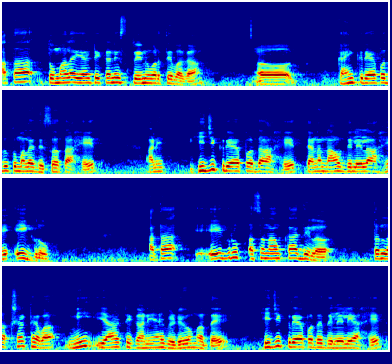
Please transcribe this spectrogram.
आता तुम्हाला या ठिकाणी स्क्रीनवरती बघा काही क्रियापदं तुम्हाला दिसत आहेत आणि ही जी क्रियापदं आहेत त्यांना नाव दिलेलं आहे ए ग्रुप आता ए ग्रुप असं नाव का दिलं? तर लक्षात ठेवा मी या ठिकाणी या व्हिडिओमध्ये ही जी क्रियापदं दिलेली आहेत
